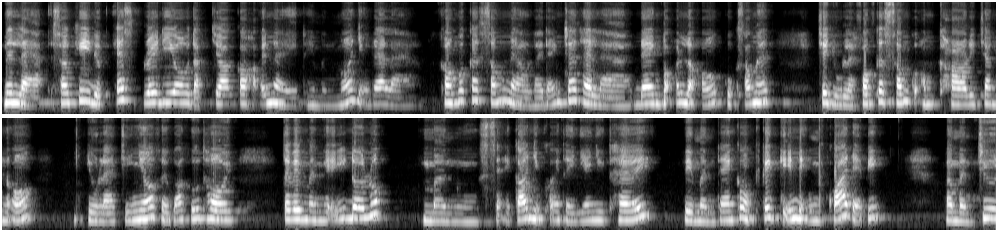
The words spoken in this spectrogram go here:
Nên là sau khi được S Radio đặt cho câu hỏi này thì mình mới nhận ra là không có cách sống nào là đáng trách hay là đang bỏ lỡ cuộc sống hết. Cho dù là phong cách sống của ông Carl đi chăng nữa, dù là chỉ nhớ về quá khứ thôi. Tại vì mình nghĩ đôi lúc mình sẽ có những khoảng thời gian như thế. Vì mình đang có một cái kỷ niệm quá đẹp ý, mà mình chưa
